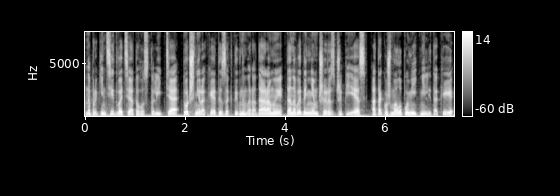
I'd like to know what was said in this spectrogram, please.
Наприкінці ХХ століття точні ракети з активними радарами та наведенням через GPS, а також малопомітні літаки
